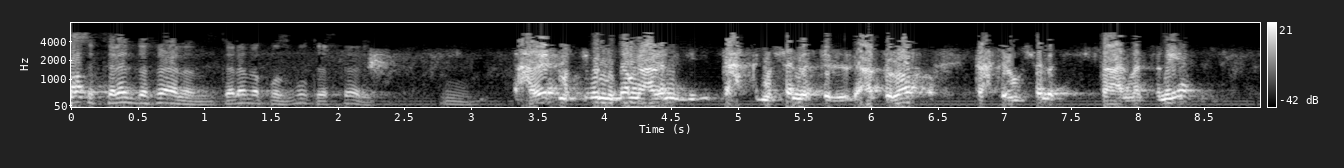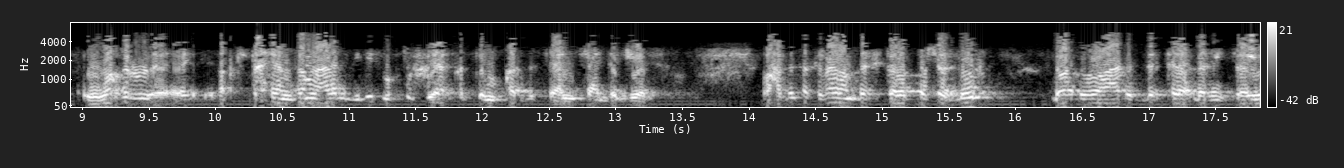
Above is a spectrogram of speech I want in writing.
بحس الكلام ده فعلا. كلامك مظبوط يا خالد حضرتك مكتوب النظام العالمي الجديد تحت مثلث الاعتراف تحت المثلث بتاع الماسونيه وبرضه ال- تحت النظام العالمي الجديد مكتوب فيها القدس المقدس يعني مسيح الدجال. وحضرتك الهرم ده في 13 دول برضه هو عدد فرق بني اسرائيل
